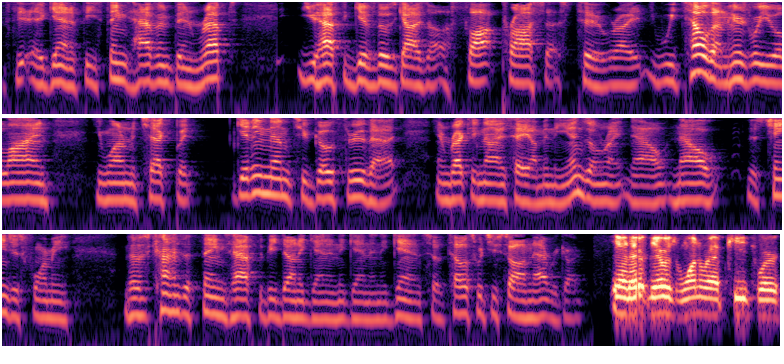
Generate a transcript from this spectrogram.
If the, again, if these things haven't been repped, you have to give those guys a, thought process too, right? We tell them, here's where you align, you want them to check, but getting them to go through that and recognize, hey, I'm in the end zone right now. Now this changes for me. Those kinds of things have to be done again and again and again. So tell us what you saw in that regard. Yeah, there, there was one rep, Keith, where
